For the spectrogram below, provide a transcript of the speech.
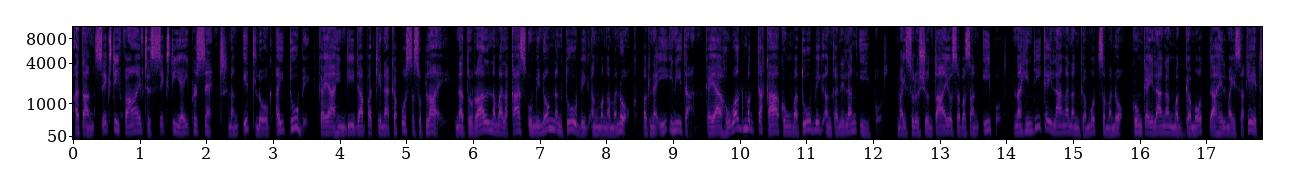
at ang 65 to 68% ng itlog ay tubig kaya hindi dapat kinakapos sa supply. Natural na malakas uminom ng tubig ang mga manok pag naiinitan kaya huwag magtaka kung matubig ang kanilang ipot. May solusyon tayo sa basang ipot na hindi kailangan ng gamot sa manok. Kung kailangang maggamot dahil may sakit,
